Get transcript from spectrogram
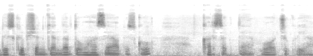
डिस्क्रिप्शन के अंदर तो वहाँ से आप इसको कर सकते हैं। बहुत शुक्रिया।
